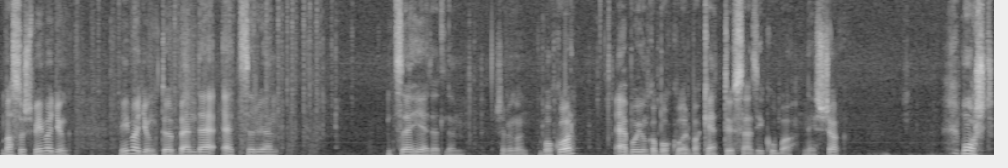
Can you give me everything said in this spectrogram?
Basszus, mi vagyunk? Mi vagyunk többen, de egyszerűen... Egyszerűen hihetetlen. Semmi gond. Bokor. Elbújjunk a bokorba, 200 ikuba. Nézd csak. Most!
